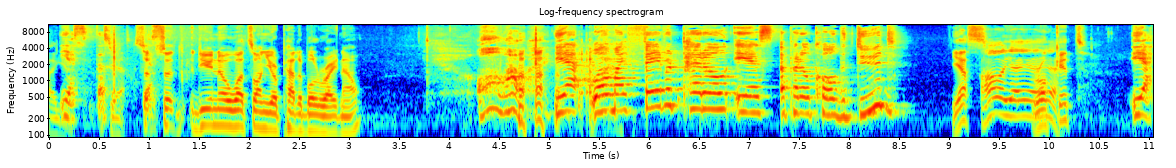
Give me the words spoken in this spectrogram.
I guess. Yes, that's yeah. right. So, yes. so do you know what's on your pedal board right now? Oh wow! yeah. Well, my favorite pedal is a pedal called the Dude. Yes. Oh, yeah, yeah, yeah. Rocket. Yeah.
